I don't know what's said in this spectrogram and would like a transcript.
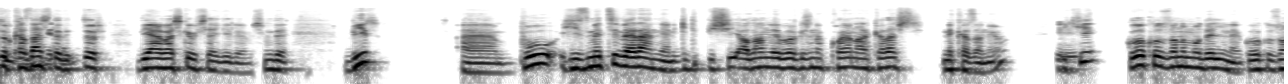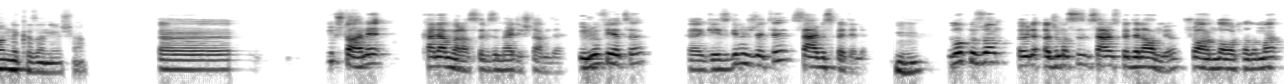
dur kazanç Evet. dedik dur. Diğer başka bir şey geliyorum. Şimdi bir e, bu hizmeti veren yani gidip bir şey alan ve bagajına koyan arkadaş ne kazanıyor? Hı. İki Glokuzon'un modeli ne? Glokuzon ne kazanıyor şu an? Ee, üç tane kalem var aslında bizim her işlemde. Ürün fiyatı, e, gezgin ücreti, servis bedeli. Hı hı. Glokuzon öyle acımasız bir servis bedeli almıyor. Şu anda ortalama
